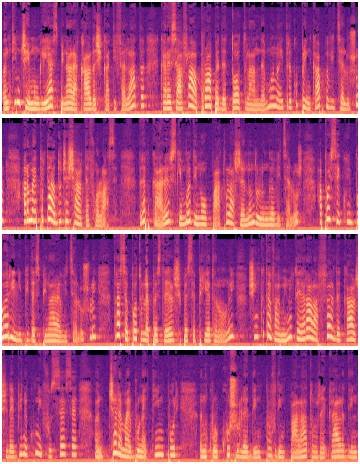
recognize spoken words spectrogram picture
În timp ce îi mângâia spinarea caldă și catifelată, care se afla aproape de tot la îndemână, îi trecu prin cap că vițelușul ar mai putea aduce și alte foloase. Drept care își schimbă din nou patul, așernându-l lângă vițeluș, apoi se cuibării lipit de spinarea vițelușului, trase păturile peste el și peste prietenul lui și în câteva minute era la fel de cald și de bine cum îi fusese în cele mai bune timpuri în culcușurile din puf din palatul regal din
